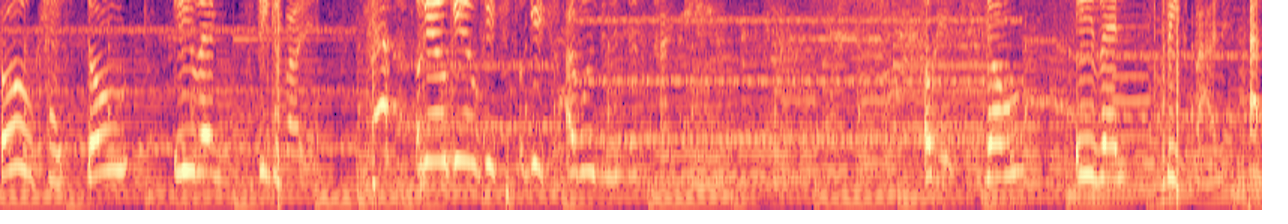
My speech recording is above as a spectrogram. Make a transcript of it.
Okay, don't even think about it. Ah, Okay, okay, okay, okay. I won't do it this time. Okay, don't even think about it. Ah,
